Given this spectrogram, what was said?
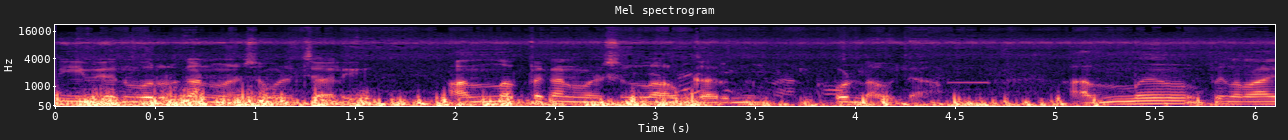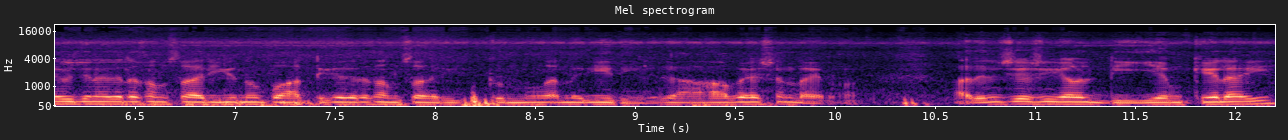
പി വി അൻവർ ഒരു കൺവെൻഷൻ വിളിച്ചാൽ അന്നത്തെ കൺവെൻഷനിലുള്ള ആൾക്കാരൊന്നും ഇപ്പോൾ ഉണ്ടാവില്ല. അന്ന് പിണറായി വിജയനെതിരെ സംസാരിക്കുന്നു പാർട്ടിക്കെതിരെ സംസാരിക്കുന്നു എന്ന രീതിയിൽ ആവേശം ഉണ്ടായിരുന്നു. അതിനുശേഷം ഇയാൾ ഡി എം കെയിലായി.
